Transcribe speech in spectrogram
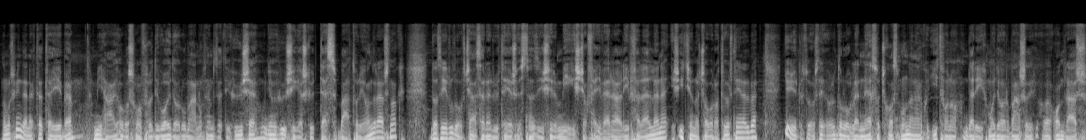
Na most mindenek tetejébe Mihály Havasalföldi Vajda, a románok nemzeti hőse, ugyan hűségesköd tesz Bátori Andrásnak, de azért Rudolf császár erőteljes ösztönzésére mégiscsak fegyverrel lép fel ellene, és itt jön a csavar a történetbe. Gyönyörű dolog lenne ez, hogy csak azt mondanánk, hogy itt van a derék magyar második András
